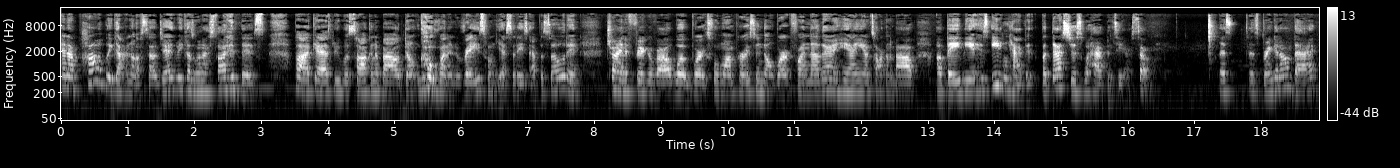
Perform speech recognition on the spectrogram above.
and I've probably gotten off subject because when I started this podcast, we was talking about don't go running a race from yesterday's episode and trying to figure out what works for one person don't work for another. And here I am talking about a baby and his eating habit, but that's just what happens here. So let's let's bring it on back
